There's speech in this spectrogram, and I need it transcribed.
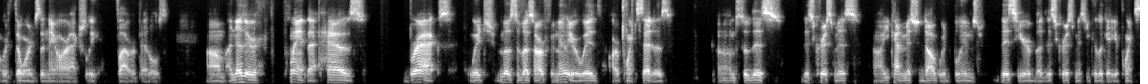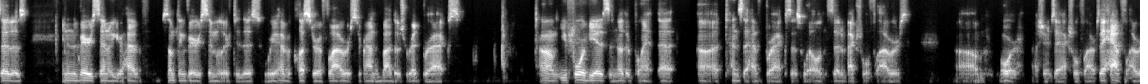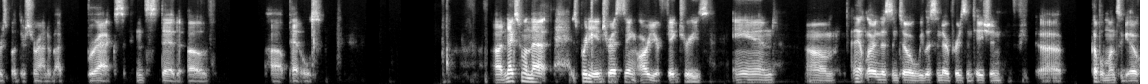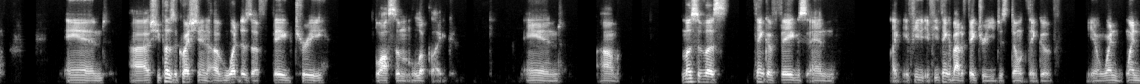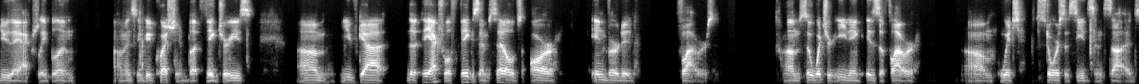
or thorns than they are actually flower petals. Um, another plant that has bracts, which most of us are familiar with, are poinsettias. Um, so this this Christmas, uh, you kind of missed the dogwood blooms this year, but this Christmas you could look at your poinsettias, and in the very center you have something very similar to this, where you have a cluster of flowers surrounded by those red bracts. Um, euphorbia is another plant that uh, tends to have bracts as well instead of actual flowers. Um, or I shouldn't say actual flowers. They have flowers, but they're surrounded by bracts instead of uh, petals. Uh, next one that is pretty interesting are your fig trees. And um, I didn't learn this until we listened to her presentation uh, a couple months ago. And uh, she posed a question of what does a fig tree blossom look like? And um, most of us think of figs and like if you if you think about a fig tree, you just don't think of you know when when do they actually bloom? Um, it's a good question, but fig trees, um, you've got the the actual figs themselves are inverted flowers. Um, so what you're eating is the flower, um, which stores the seeds inside.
